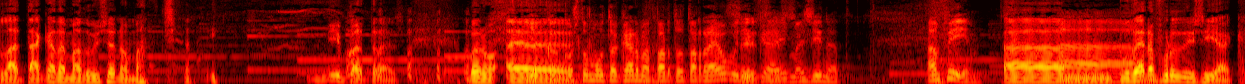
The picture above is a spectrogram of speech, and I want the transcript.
la taca de maduixa no marxa ni, ni per atràs. bueno, Eh... Jo que eh, acostumo a tocar-me per tot arreu, vull sí, dir que sí, sí. imagina't. En fi, um, poder afrodisíac.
